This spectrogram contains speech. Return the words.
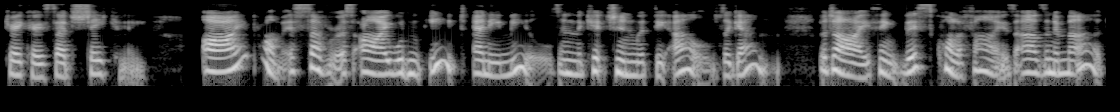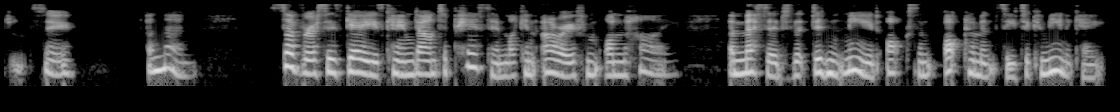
Draco said shakily, I promised Severus I wouldn't eat any meals in the kitchen with the elves again, but I think this qualifies as an emergency. And then Severus's gaze came down to pierce him like an arrow from on high, a message that didn't need occlumency to communicate.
